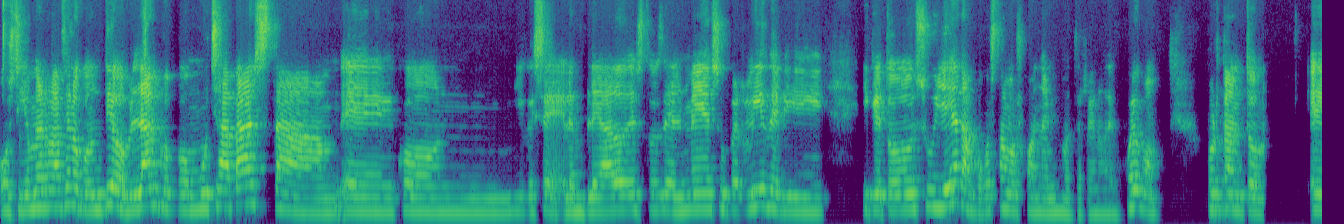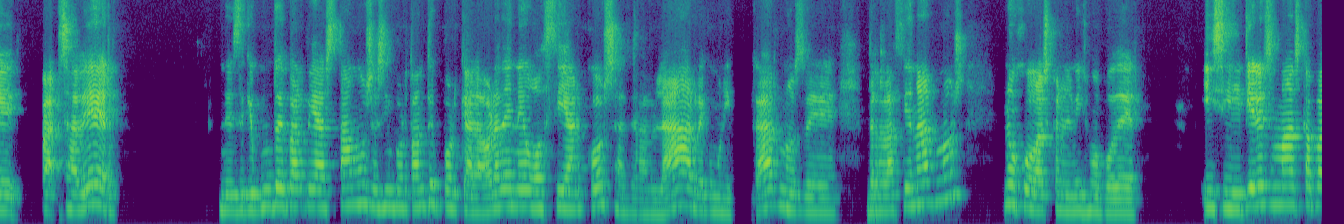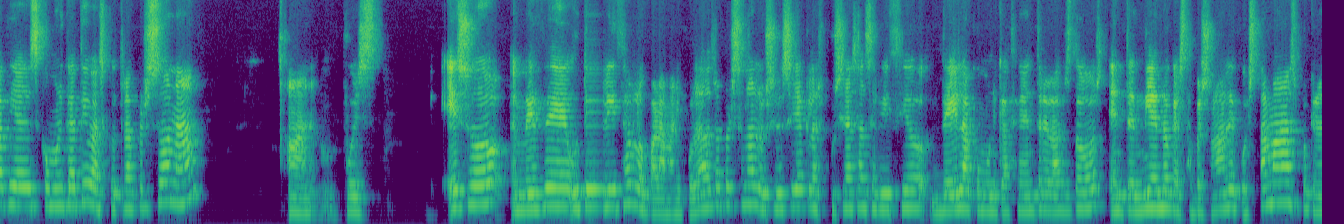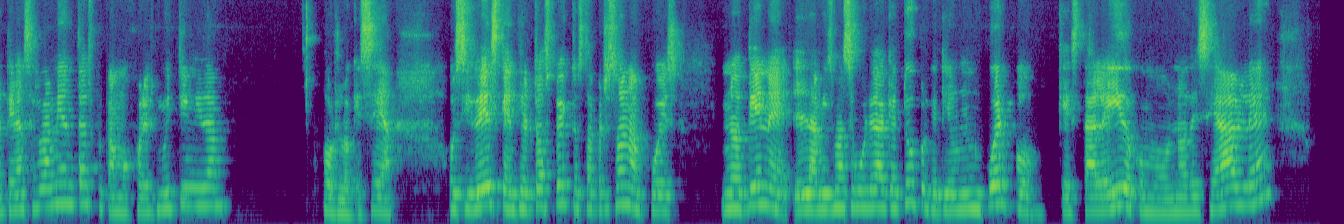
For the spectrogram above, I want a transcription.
O si yo me relaciono con un tío blanco con mucha pasta, eh, con, yo qué sé, el empleado de estos del mes, super líder y, que todo suye, tampoco estamos jugando el mismo terreno de juego. Por tanto, eh, saber desde qué punto de partida estamos es importante porque a la hora de negociar cosas, de hablar, de comunicarnos, de relacionarnos, no juegas con el mismo poder. Y si tienes más capacidades comunicativas que otra persona, ah, pues eso, en vez de utilizarlo para manipular a otra persona, lo suyo sería que las pusieras al servicio de la comunicación entre las dos, entendiendo que a esta persona le cuesta más porque no tiene las herramientas, porque a lo mejor es muy tímida, por lo que sea. O si ves que en cierto aspecto esta persona pues no tiene la misma seguridad que tú porque tiene un cuerpo que está leído como no deseable,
